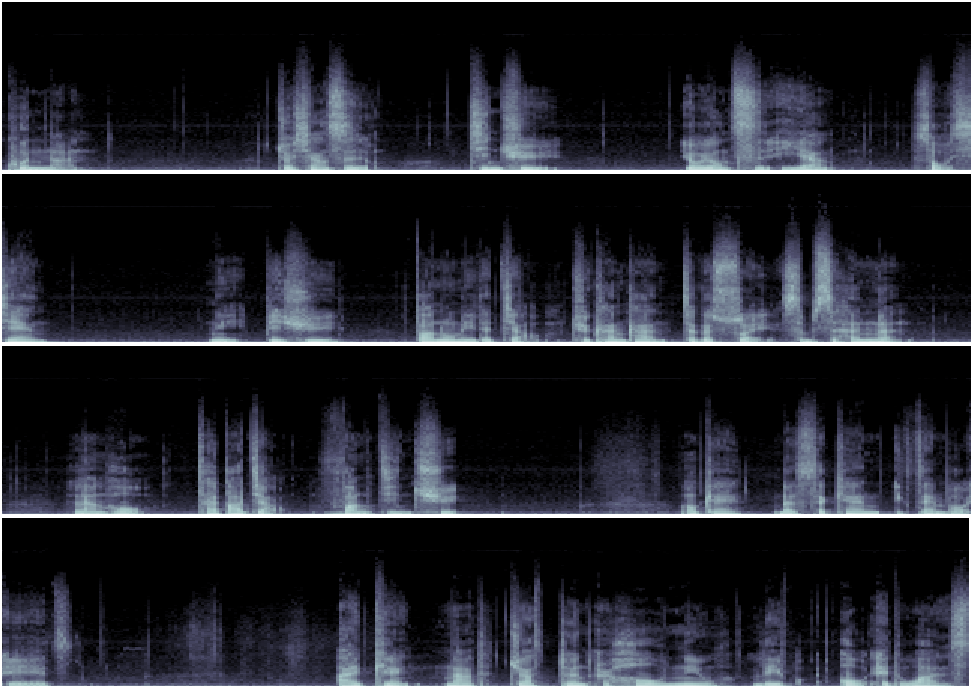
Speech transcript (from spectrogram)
困难，就像是进去游泳池一样。首先，你必须。放入你的脚去看看这个水是不是很冷，然后才把脚放进去。Okay, the second example is I can not just turn a whole new leaf all at once.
